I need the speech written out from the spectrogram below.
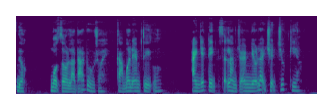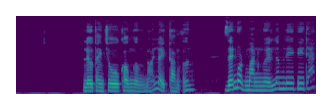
Được, một giờ là đã đủ rồi, cảm ơn em Thủy Ương. Anh nhất định sẽ làm cho em nhớ lại chuyện trước kia. Lưu Thanh Châu không ngừng nói lời cảm ơn, diễn một màn người lâm ly bi đát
